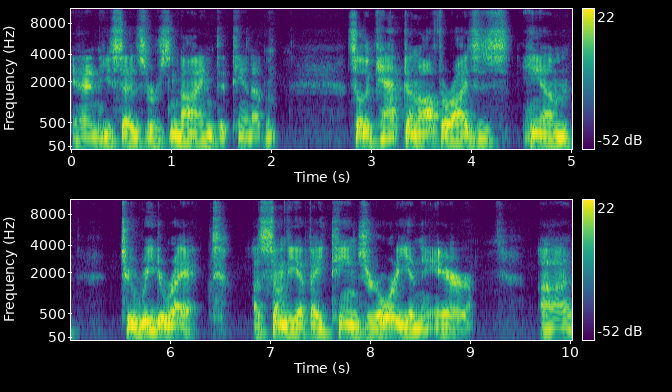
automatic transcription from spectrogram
And he says there's nine to 10 of them. So the captain authorizes him to redirect uh, some of the F 18s that are already in the air uh,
